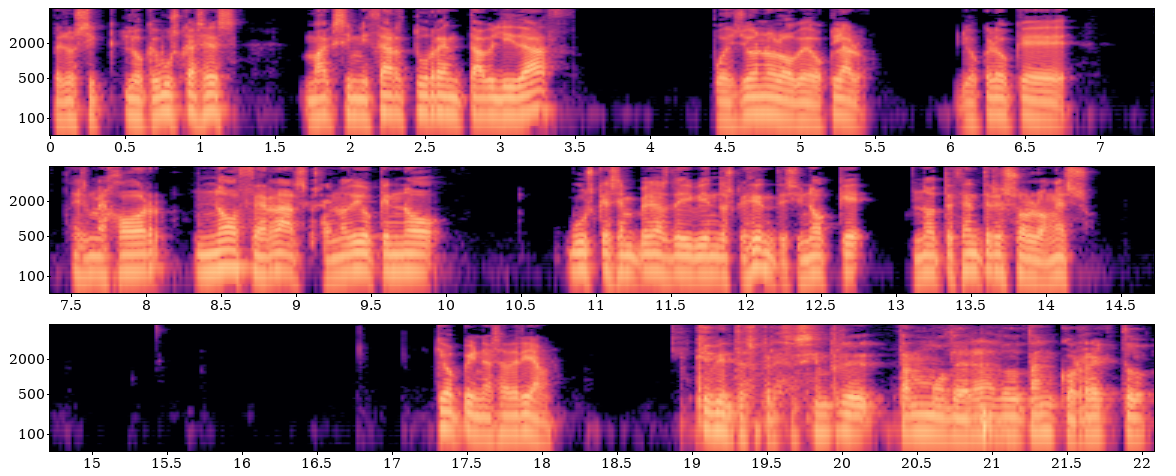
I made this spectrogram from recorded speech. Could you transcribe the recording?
Pero si lo que buscas es maximizar tu rentabilidad, pues yo no lo veo claro. Yo creo que es mejor no cerrarse. O sea, no digo que no busques empresas de viviendas crecientes, sino que no te centres solo en eso. ¿Qué opinas, Adrián? Qué bien te expresas, siempre tan moderado, tan correcto.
